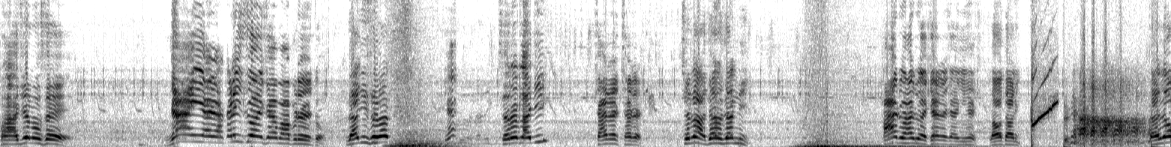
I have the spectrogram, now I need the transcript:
ભાજેલો છે. ના યાર અકડાઈ ગયો છે બાપડો એ તો. લાજી સરસ હે? સરસ લાજી? સરસ સરસ કેટલા હજાર હજારની સારું સારું હજાર હજારની હે. લાવો તાળી. તાળી દો.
